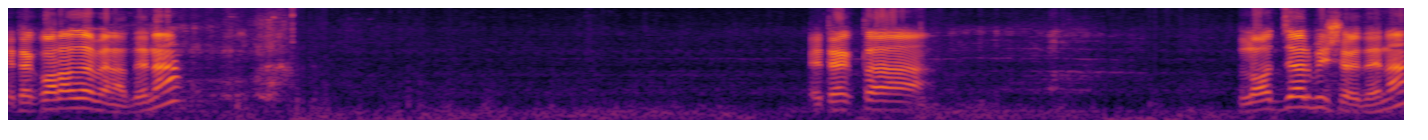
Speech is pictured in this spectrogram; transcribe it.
এটা করা যাবে না, তাই না? এটা একটা লজ্জার বিষয়, তাই না?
